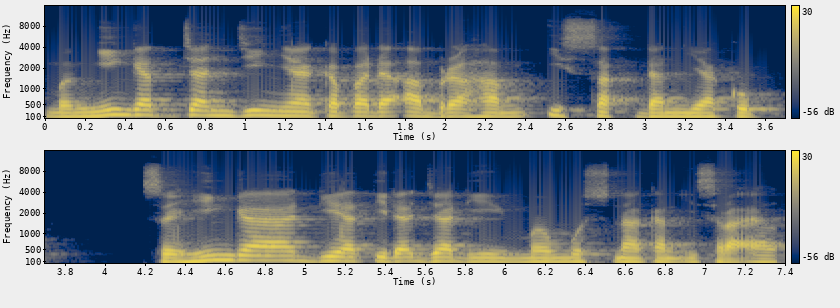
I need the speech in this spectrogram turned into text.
mengingat janjinya kepada Abraham, Ishak dan Yakub sehingga dia tidak jadi memusnahkan Israel.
